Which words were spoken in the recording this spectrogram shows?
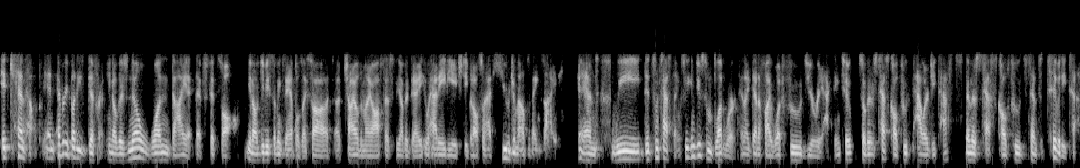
It can help. And everybody's different. You know, there's no one diet that fits all. You know, I'll give you some examples. I saw a child in my office the other day who had ADHD, but also had huge amounts of anxiety. And we did some testing. So you can do some blood work and identify what foods you're reacting to. So there's tests called food allergy tests. and there's tests called food sensitivity tests.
